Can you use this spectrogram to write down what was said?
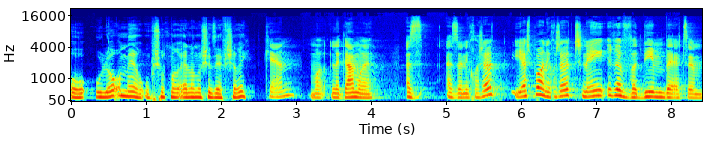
או הוא לא אומר, הוא פשוט מראה לנו שזה אפשרי. כן, לגמרי. אז, אז אני חושבת, יש פה, אני חושבת, שני רבדים בעצם.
